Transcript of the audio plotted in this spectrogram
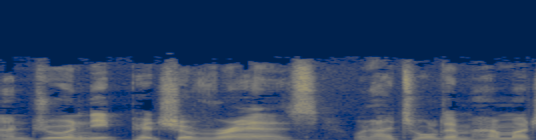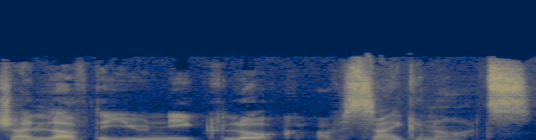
and drew a neat picture of Raz when I told him how much I loved the unique look of Psychonauts.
